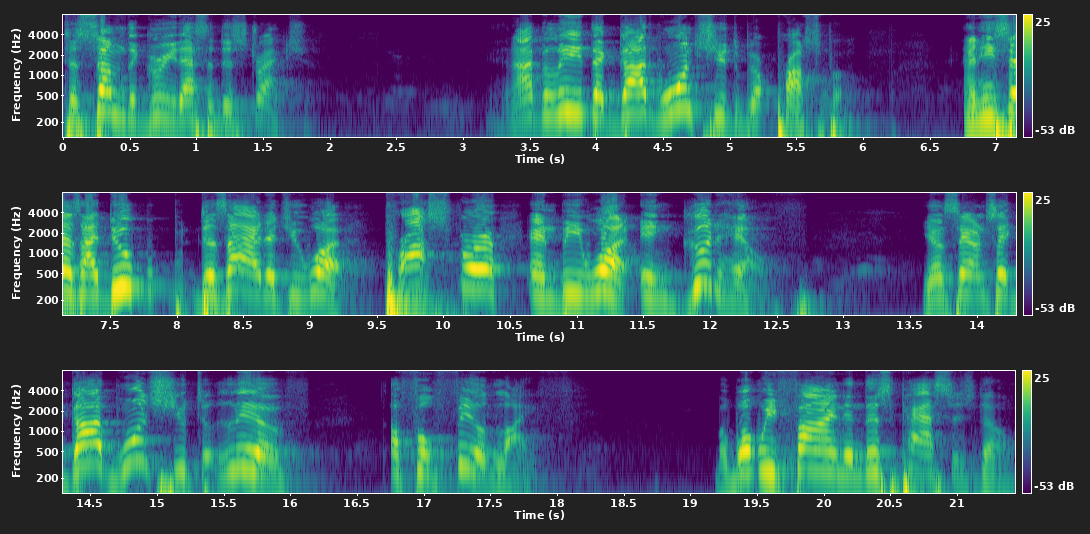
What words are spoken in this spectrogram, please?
to some degree that's a distraction. And I believe that God wants you to prosper. And he says, I do desire that you what? Prosper and be what? In good health you understand what I'm saying? God wants you to live a fulfilled life. But what we find in this passage, though,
